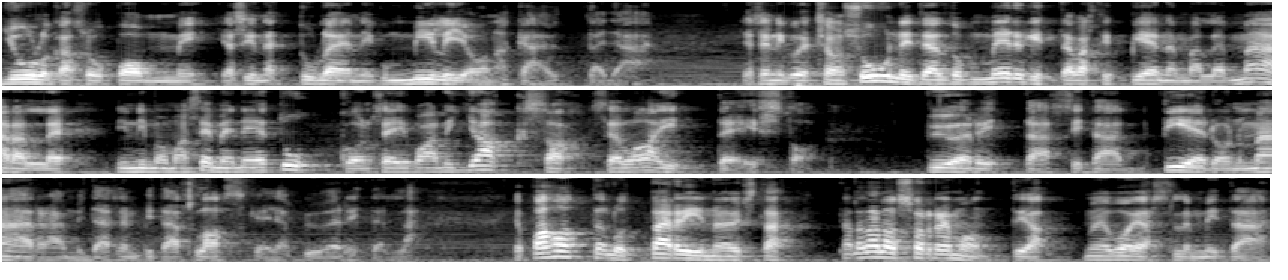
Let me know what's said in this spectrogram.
julkaisupommi ja sinne tulee niin kuin miljoona käyttäjää, ja se, niin kuin, että se on suunniteltu merkittävästi pienemmälle määrälle, niin nimenomaan se menee tukkoon. Se ei vaan jaksa se laitteisto pyörittää sitä tiedon määrää, mitä sen pitäisi laskea ja pyöritellä. Ja pahoittelut pärinöistä. Täällä talossa on remonttia. Me ei voida sille mitään.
